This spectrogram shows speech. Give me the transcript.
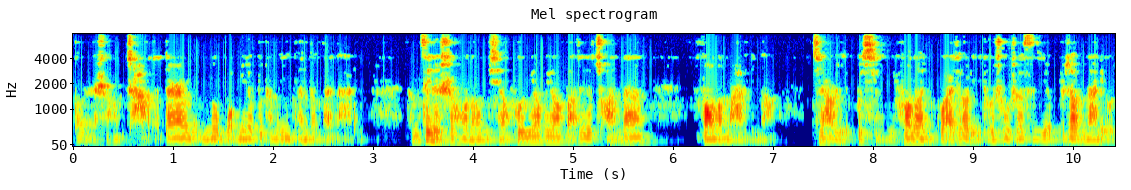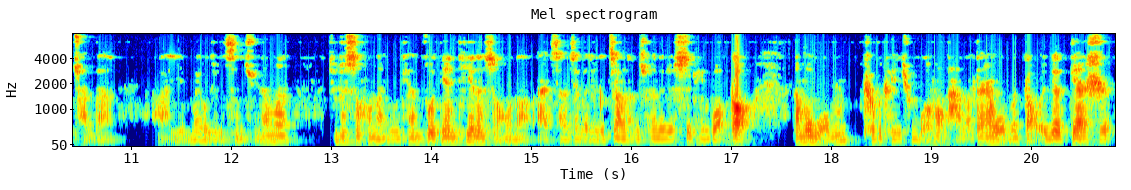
当然是很差的。当然我们我们也不可能一天等在那里。那么这个时候呢，我们想，会要不要把这个传单放到哪里呢？这样也不行，你放到拐角里头，出租车司机也不知道哪里有传单，啊，也没有这个兴趣。那么这个时候呢，有一天坐电梯的时候呢，哎，想起了这个江南春那个视频广告。那么我们可不可以去模仿它呢？当然，我们找一个电视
